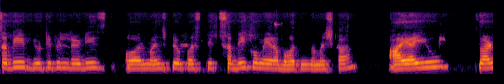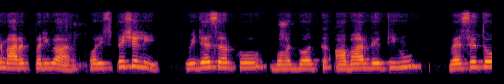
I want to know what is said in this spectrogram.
सभी ब्यूटीफुल लेडीज़ और मंच पे उपस्थित सभी को मेरा बहुत नमस्कार। आईआईयू स्वर्ण भारत परिवार और स्पेशली विजय सर को बहुत बहुत आभार देती हूँ। वैसे तो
